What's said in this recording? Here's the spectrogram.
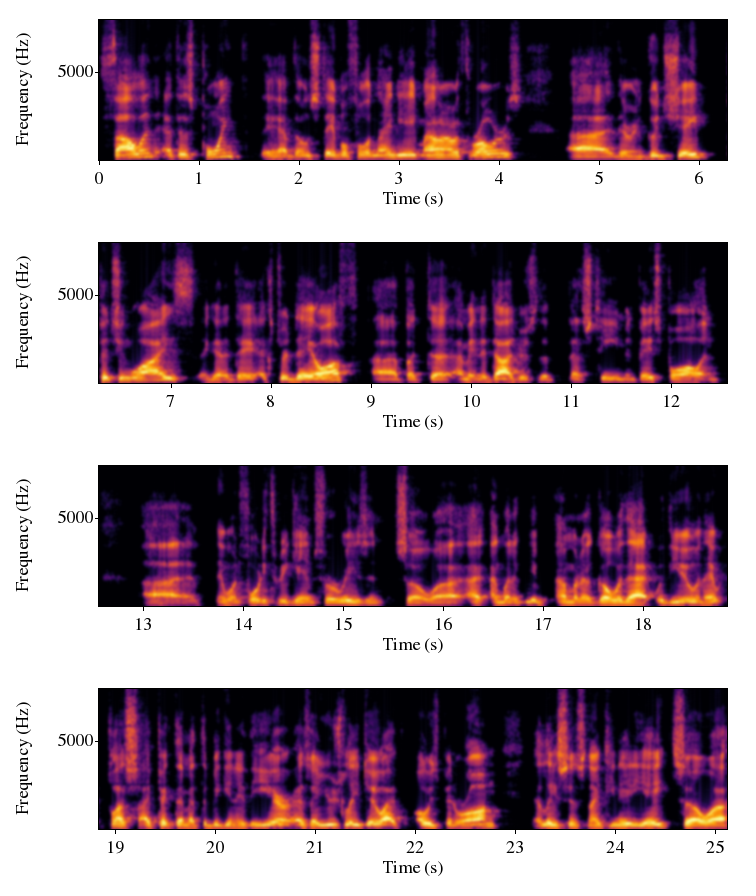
solid at this point. They have those stable full of 98 mile an hour throwers. Uh, they're in good shape pitching wise. They got a day extra day off, uh, but uh, I mean the Dodgers are the best team in baseball, and uh, they won 43 games for a reason. So uh, I, am going to give I'm going to go with that with you. And they, plus I picked them at the beginning of the year as I usually do. I've always been wrong, at least since 1988. So uh,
